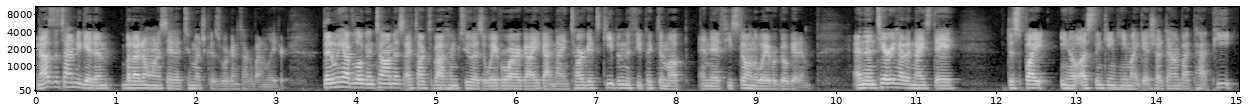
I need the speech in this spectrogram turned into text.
now's the time to get him, but I don't want to say that too much because we're going to talk about him later. Then we have Logan Thomas. I talked about him too as a waiver wire guy. He got nine targets. Keep him if you picked him up, and if he's still on the waiver, go get him. And then Terry had a nice day, despite you know us thinking he might get shut down by Pat Pete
